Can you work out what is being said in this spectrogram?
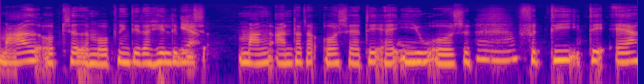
meget optaget af mobning. Det er der heldigvis Ja. Mange andre, der også er. Det er I jo også. Mm. Fordi det er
